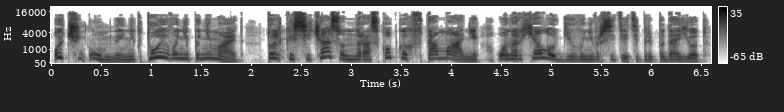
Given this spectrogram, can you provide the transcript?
Очень умный, никто его не понимает. Только сейчас он на раскопках в Тамане, он археологию в университете преподает».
